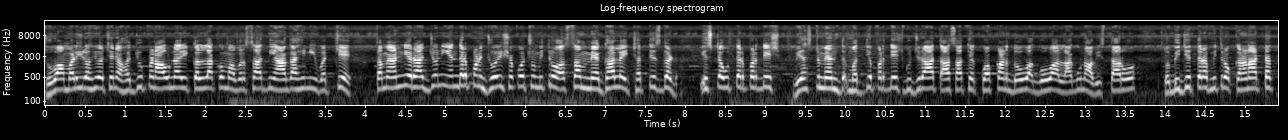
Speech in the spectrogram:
જોવા મળી રહ્યો છે ને હજુ પણ આવનારી કલાકોમાં વરસાદની આગાહીની વચ્ચે તમે અન્ય રાજ્યોની અંદર પણ જોઈ શકો છો મિત્રો. અસમ, મેઘાલય, છત્તીસગઢ, ઈસ્ટ ઉત્તર પ્રદેશ, વેસ્ટ મધ્યપ્રદેશ, ગુજરાત, આ સાથે કોકણ, દોવા, ગોવા લાગુના વિસ્તારો. તો બીજી તરફ મિત્રો કર્ણાટક,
